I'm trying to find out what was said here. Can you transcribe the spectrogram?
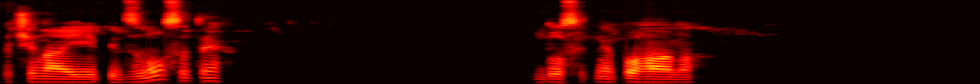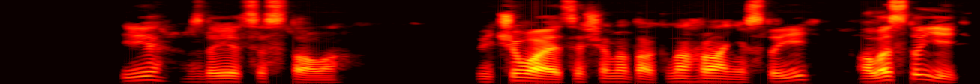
Починаю її підзносити. Досить непогано. І, здається, стала. Відчувається, що вона так на грані стоїть, але стоїть.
